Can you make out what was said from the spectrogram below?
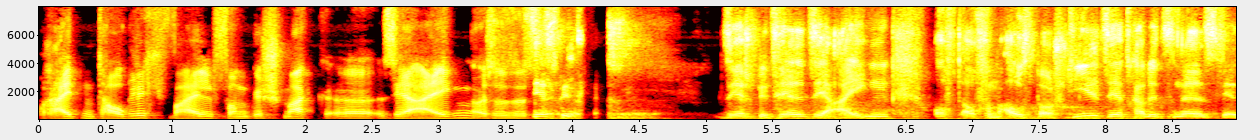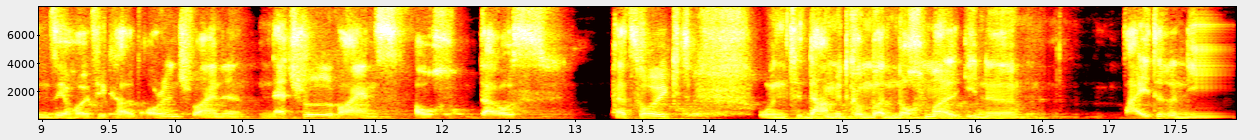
Breitentauglich, weil vom Geschmack äh, sehr eigen. Also das sehr speziell sehr speziell, sehr eigen, oft auch vom Ausbaustil sehr traditionell. Es werden sehr häufig halt Orange-Weine, Natural Wines auch daraus erzeugt. Und damit kommen wir nochmal in eine weitere Nische.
